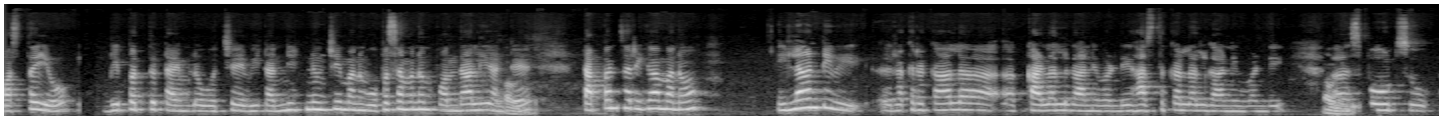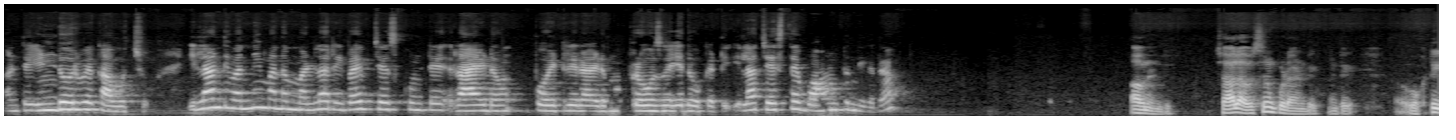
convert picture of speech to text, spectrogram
వస్తాయో విపత్తు టైంలో వచ్చే వీటన్నిటి నుంచి మనం ఉపశమనం పొందాలి అంటే అవును. తప్పనిసరిగా మనం ఇలాంటివి రకరకాల కళలు కానివ్వండి హస్తకళలు కానివ్వండి అవునండి స్పోర్ట్స్ అంటే ఇండోర్వే కావచ్చు. ఇలాంటివన్నీ మనం మళ్ళా రివైవ్ చేసుకుంటే రాయడం పోయిటరీ రాయడం ప్రోజ్ ఏదో ఒకటి ఇలా చేస్తే బాగుంటుంది కదా? అవునండి. చాలా అవసరం కూడా అండి. అంటే ఒకటి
